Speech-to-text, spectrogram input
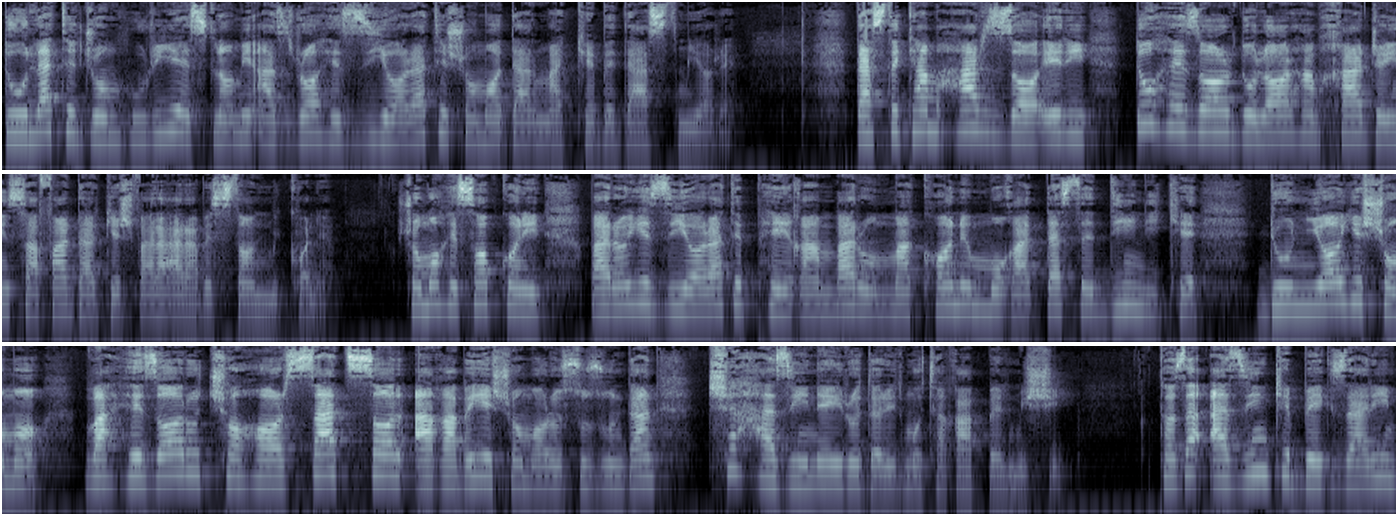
دولت جمهوری اسلامی از راه زیارت شما در مکه به دست میاره. دست کم هر زائری دو هزار دلار هم خرج این سفر در کشور عربستان می‌کنه. شما حساب کنید برای زیارت پیغمبر و مکان مقدس دینی که دنیای شما و 1400 سال عقبه شما رو سوزوندن چه هزینه ای رو دارید متقبل میشید. تازه از این که بگذریم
